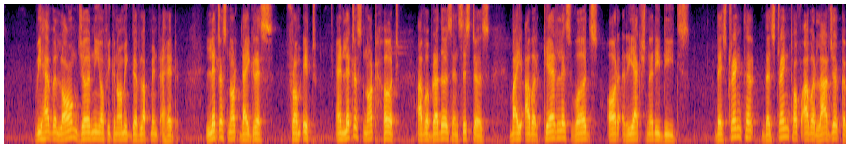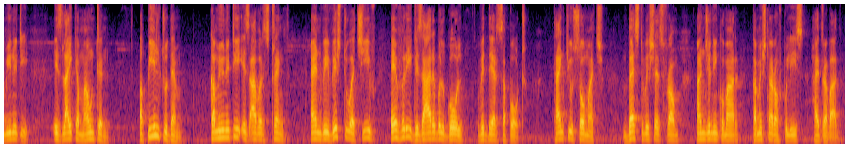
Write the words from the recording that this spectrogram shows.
We have a long journey of economic development ahead. Let us not digress from it, and let us not hurt our brothers and sisters by our careless words or reactionary deeds. The strength, the strength of our larger community is like a mountain. Appeal to them. Community is our strength, and we wish to achieve every desirable goal with their support. Thank you so much. Best wishes from Anjani Kumar, Commissioner of Police, Hyderabad.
